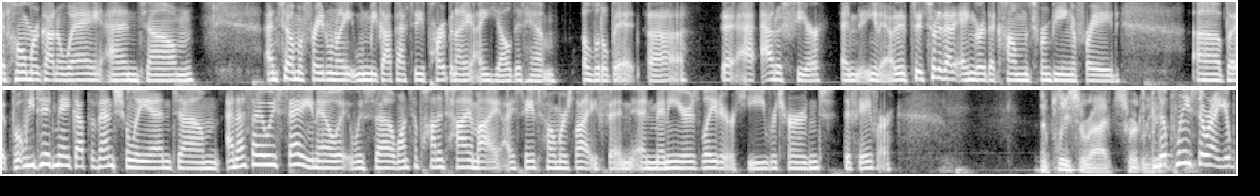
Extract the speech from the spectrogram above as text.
if Homer got away. And um, and so I'm afraid when I when we got back to the apartment, I, I yelled at him a little bit uh, out of fear, and you know, it's, it's sort of that anger that comes from being afraid. Uh, but but we did make up eventually, and um, and as I always say, you know, it was uh, once upon a time I, I saved Homer's life, and and many years later he returned the favor. The police arrived shortly. The police arrived.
